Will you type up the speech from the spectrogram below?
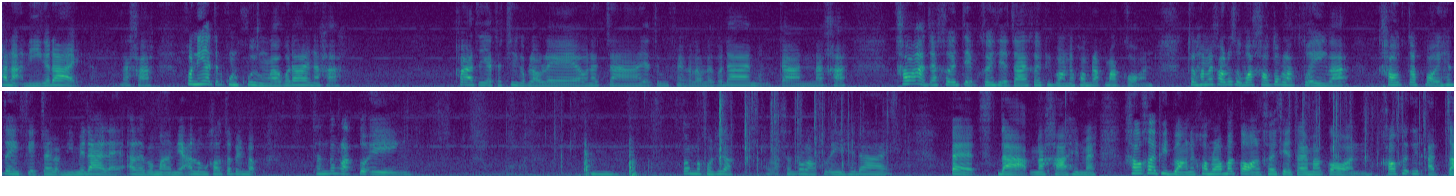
ขณะนี้ก็ได้นะคะ คนนี้อาจจะเป็นคนคุยของเราก็ได้นะคะเขาอาจจะอยากจะชินกับเราแล้วนะจ๊ะอยากจะมีแฟนกับเราแล้วก็ได้เหมือนกันนะคะ เขาอาจจะเคยเจ็บเคยเสียใจเคยผิดหวังในความรักมาก่อนจนทำให้เขารู้สึกว่าเขาต้องรักตัวเองละเขาจะปล่อยให้ตัวเองเสียใจแบบนี้ไม่ได้แล้ว อะไรประมาณเนี้ยอารมณ์เขาจะเป็นแบบฉันต้องรักตัวเองอต้องเป็นคนที่รักฉันต้องรักตัวเองให้ได้แปดดาบนะคะ เห็นไหม เขาเคยผิดหวังในความรักมาก่อน เคยเสียใจมาก่อน เขาเคยอึดอัดใจ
